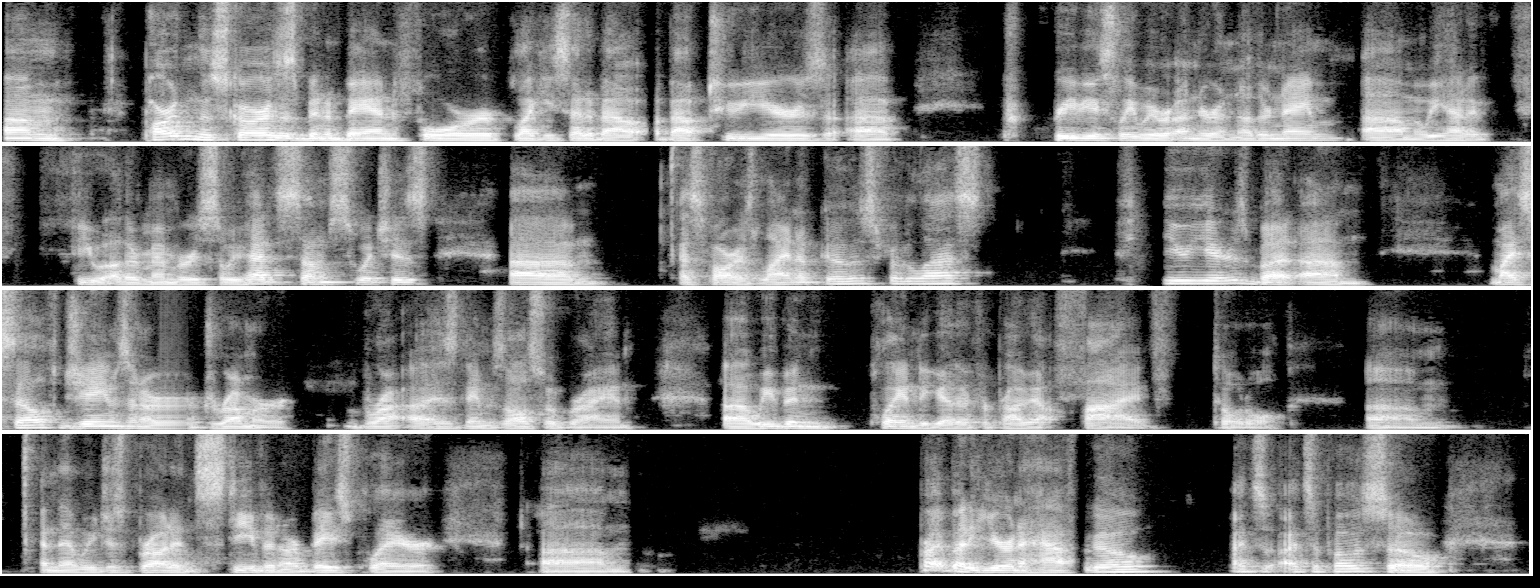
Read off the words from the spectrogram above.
Um, Pardon the Scars has been a band for, like you said, about about two years. Uh, previously, we were under another name. Um, we had a few other members, so we've had some switches um, as far as lineup goes for the last few years. But um, myself, James, and our drummer, uh, his name is also Brian. Uh, we've been playing together for probably about five total. Um, and then we just brought in Steven, our bass player, um, probably about a year and a half ago, I'd, I'd suppose. So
